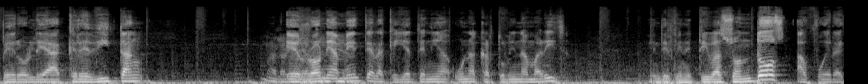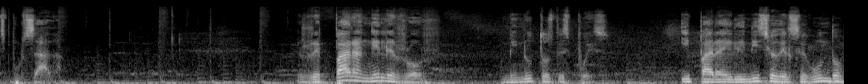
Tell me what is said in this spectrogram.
pero le acreditan A la erróneamente a la que ya tenía una cartulina amarilla. En definitiva, son dos afuera expulsada. Reparan el error minutos después y para el inicio del segundo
